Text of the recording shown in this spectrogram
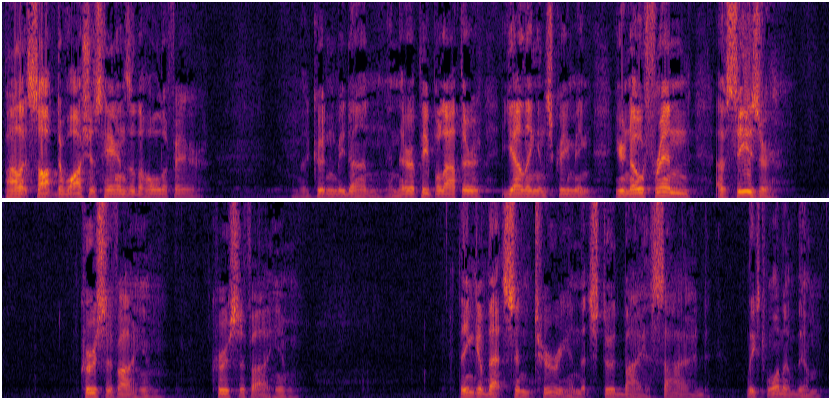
Pilate sought to wash his hands of the whole affair, but it couldn't be done. And there are people out there yelling and screaming, You're no friend of Caesar. Crucify him. Crucify him. Think of that centurion that stood by his side, at least one of them,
